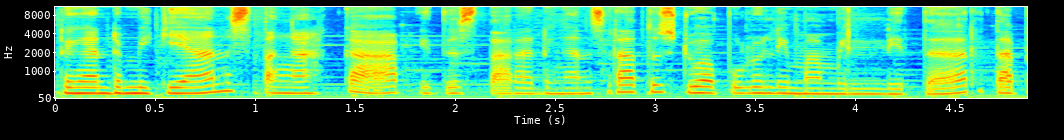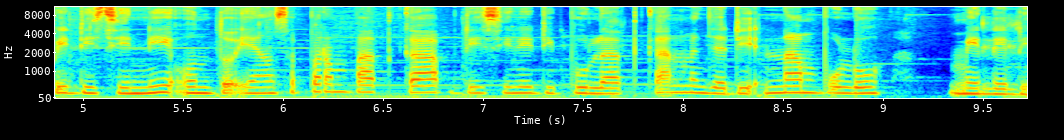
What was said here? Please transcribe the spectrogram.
Dengan demikian, setengah cup itu setara dengan 125 ml, tapi di sini untuk yang seperempat cup di sini dibulatkan menjadi 60 ml.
